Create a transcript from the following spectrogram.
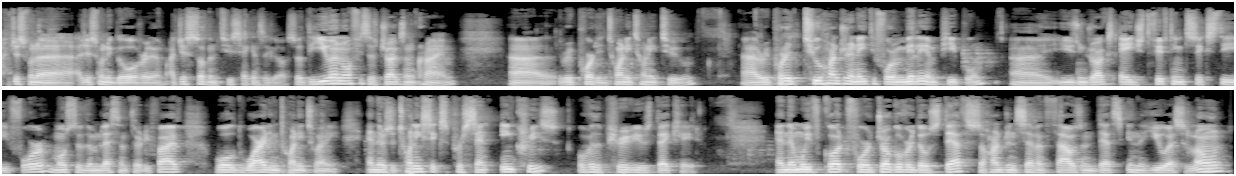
I just want to i just want to go over them i just saw them two seconds ago so the un office of drugs and crime uh, report in 2022 uh, reported 284 million people uh, using drugs aged 15 to 64 most of them less than 35 worldwide in 2020 and there's a 26% increase over the previous decade and then we've got for drug overdose deaths, 107,000 deaths in the US alone.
